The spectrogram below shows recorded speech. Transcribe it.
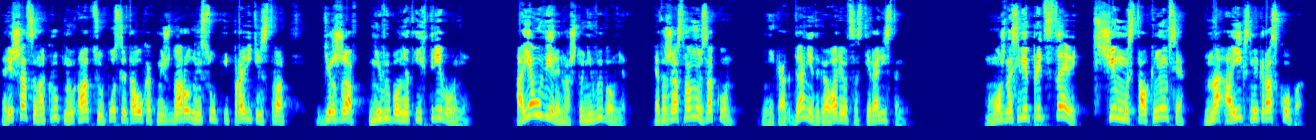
решатся на крупную акцию после того, как Международный суд и правительство держав не выполнят их требования, а я уверена, что не выполнят, это же основной закон, никогда не договариваться с террористами. Можно себе представить, с чем мы столкнемся на АХ микроскопа.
